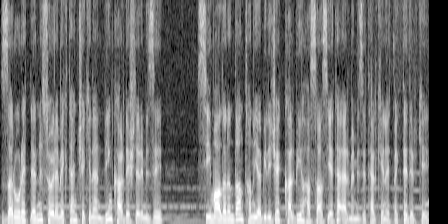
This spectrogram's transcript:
zaruretlerini söylemekten çekinen din kardeşlerimizi simalarından tanıyabilecek kalbi hassasiyete ermemizi telkin etmektedir ki,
